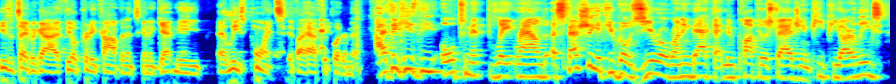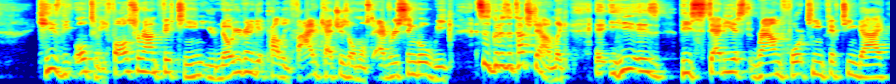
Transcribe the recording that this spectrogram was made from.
He's the type of guy I feel pretty confident is going to get me at least points if I have to put him in. I think he's the ultimate late round, especially if you go zero running back, that new popular strategy in PPR leagues he's the ultimate. He falls to round 15. You know you're going to get probably five catches almost every single week. It's as good as a touchdown. Like he is the steadiest round 14, 15 guy.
